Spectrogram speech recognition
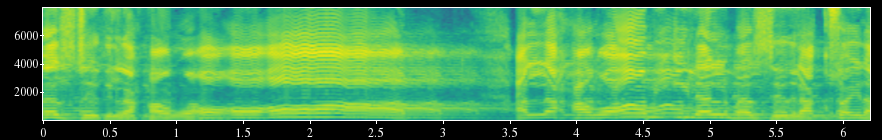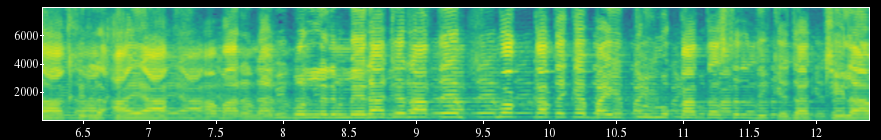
মাসজিদিল হারাম। আল্লাহ হাওয়ামি ইলাল মসজিদ আকসা ইলা আখির আয়া। আমার নবী বললেন মেরাজের রাতে মক্কা থেকে বাইতুল মুকাদ্দাসের দিকে যাচ্ছিলাম।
